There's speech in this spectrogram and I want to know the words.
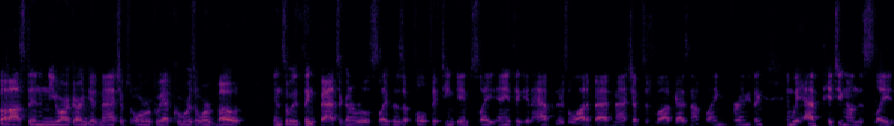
Boston and New York are in good matchups, or if we have Coors or both. And so we think bats are going to rule the slate. But this is a full 15 game slate. Anything can happen. There's a lot of bad matchups. There's a lot of guys not playing for anything, and we have pitching on the slate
